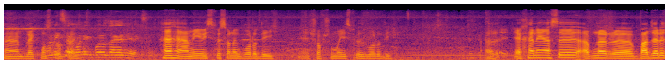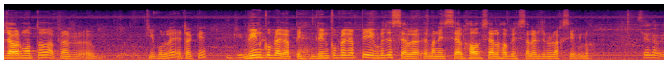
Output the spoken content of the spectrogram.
হ্যাঁ ব্ল্যাক মস্কো ফ্রাই হ্যাঁ হ্যাঁ আমি স্পেস অনেক বড় দিই। সবসময় স্পেস বড় দিই। আর এখানে আছে আপনার বাজারে যাওয়ার মতো আপনার কি বলে এটাকে? Green cobra guppy green cobra guppy এগুলো যে সেল মানে সেল সেল হবে সেলের জন্য রাখছি এগুলো। সেল হবে?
